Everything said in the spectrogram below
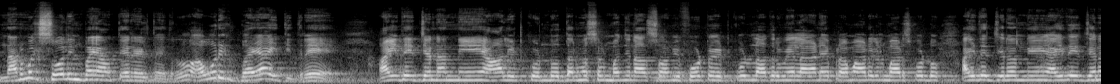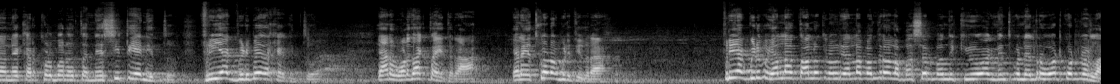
ನಮಗೆ ಸೋಲಿನ ಭಯ ಅಂತ ಏನು ಹೇಳ್ತಾ ಇದ್ರು? ಅವ್ರಿಗೆ ಭಯ ಐತಿದ್ರೆ ಐದೈದು ಜನನ್ನೇ ಹಾಲಿಟ್ಕೊಂಡು ಧರ್ಮಸ್ಥಳ ಮಂಜುನಾಥ ಸ್ವಾಮಿ ಫೋಟೋ ಇಟ್ಕೊಂಡು ಅದ್ರ ಮೇಲೆ ಹಣೆ ಪ್ರಮಾಣಗಳು ಮಾಡಿಸ್ಕೊಂಡು ಐದೈದು ಜನನ್ನೇ ಐದೈದು ಜನನ್ನೇ ಕರ್ಕೊಂಡು ಬರೋಂಥ ನೆಸಿಟಿ ಏನಿತ್ತು? ಫ್ರೀಯಾಗಿ ಬಿಡಬೇಕಾಗಿತ್ತು. ಯಾರು ಹೊಡೆದಾಗ್ತಾ ಇದ್ರಾ? ಎಲ್ಲ ಎತ್ಕೊಂಡು ಹೋಗ್ಬಿಡ್ತಿದ್ರಾ? ಫ್ರೀಯಾಗಿ ಬಿಡ್ಬೇಕು ಎಲ್ಲ ತಾಲೂಕಿನವ್ರು ಎಲ್ಲ ಬಂದ್ರಲ್ಲ ಬಸ್ಸಲ್ಲಿ ಬಂದು ಕ್ಯೂ ಆಗಿ ನಿಂತ್ಕೊಂಡು ಎಲ್ಲರೂ ಓಟ್ ಕೊಟ್ರಲ್ಲ.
